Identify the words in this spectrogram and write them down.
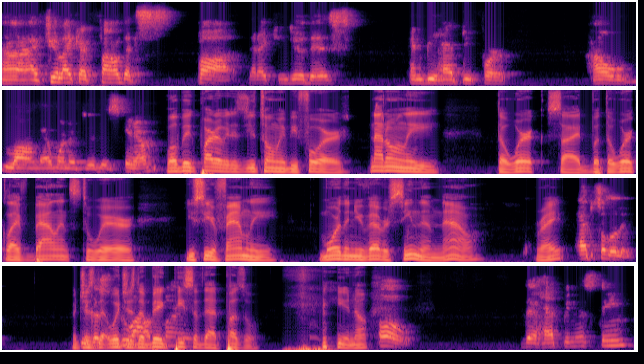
Uh, I feel like I found that spot that I can do this and be happy for how long I want to do this. You know, Well, a big part of it is you told me before, not only the work side, but the work life balance to where you see your family more than you've ever seen them now, right? absolutely. Which is the, which is the big my- piece of that puzzle, you know? Oh, the happiness thing,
